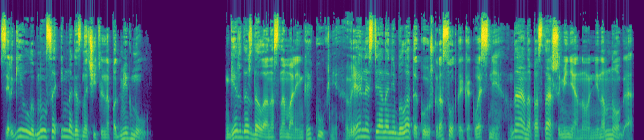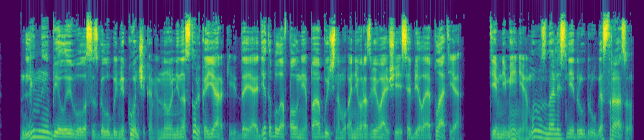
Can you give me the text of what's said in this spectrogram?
Сергей улыбнулся и многозначительно подмигнул. Герда ждала нас на маленькой кухне. В реальности она не была такой уж красоткой, как во сне. Да, она постарше меня, но не намного. Длинные белые волосы с голубыми кончиками, но не настолько яркие, да и одета была вполне по-обычному, а не в развивающееся белое платье. Тем не менее, мы узнали с ней друг друга сразу.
